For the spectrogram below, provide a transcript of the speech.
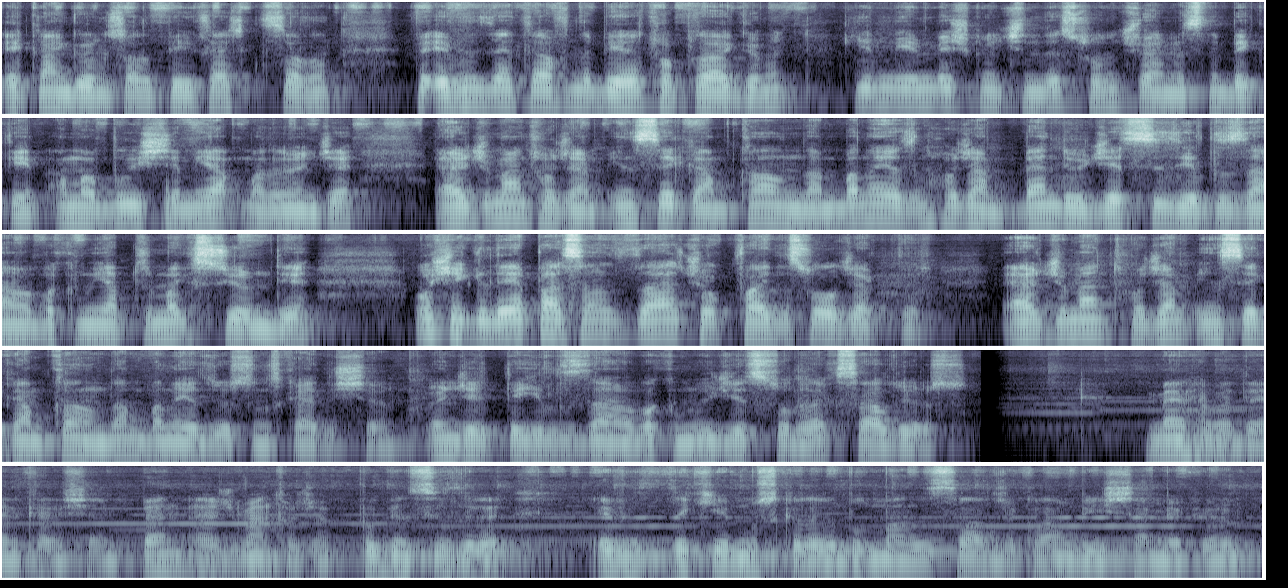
Ekran görüntüsü alıp bilgisayar çıktısı alın ve evinizin etrafında bir yere toprağa gömün. 20-25 gün içinde sonuç vermesini bekleyin. Ama bu işlemi yapmadan önce Ercüment Hocam Instagram kanalından bana yazın. Hocam ben de ücretsiz yıldızlama bakımı yaptırmak istiyorum diye. O şekilde yaparsanız daha çok faydası olacaktır. Ercüment Hocam Instagram kanalından bana yazıyorsunuz kardeşlerim. Öncelikle yıldızlama bakımını ücretsiz olarak sağlıyoruz. Merhaba değerli kardeşlerim. Ben Ercüment Hoca. Bugün sizlere evinizdeki muskaları bulmanızı sağlayacak olan bir işlem yapıyorum.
